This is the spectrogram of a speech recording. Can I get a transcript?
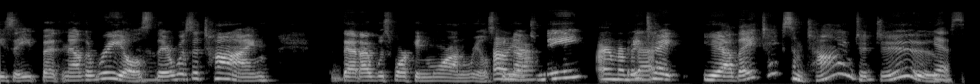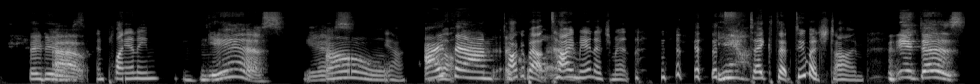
easy, but now the reels, Yeah. there was a time that I was working more on reels. Oh, but now yeah. to me, I remember they that take yeah, they take some time to do. yes, they do Uh, and planning. Mhm. Yes. Yes. oh Yeah. I Well, found Talk about cool time app. management. Yeah, takes up too much time. it does.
